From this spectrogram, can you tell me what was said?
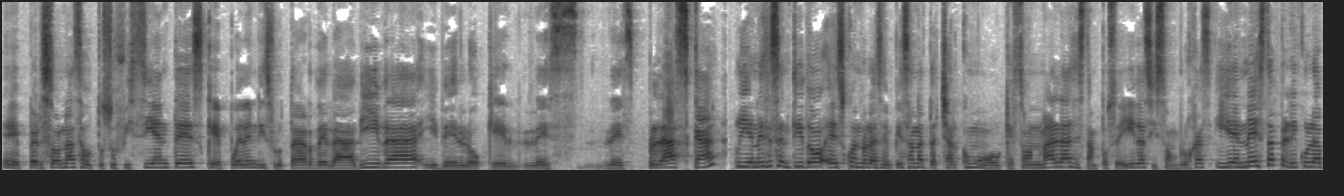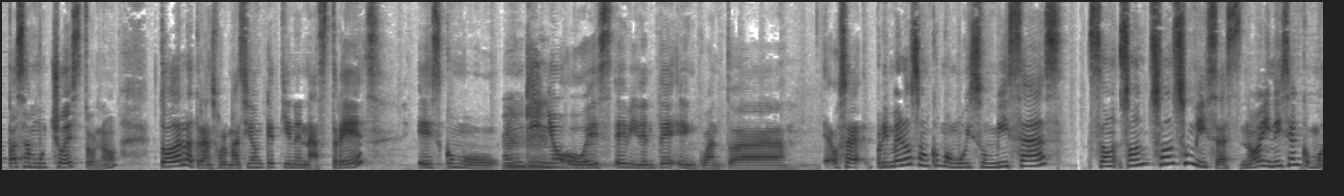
eh, personas autosuficientes que pueden disfrutar de la vida y de lo que les, les plazca. Y en ese sentido es cuando las empiezan a tachar como que son malas, están poseídas y son brujas. Y en esta película pasa mucho esto, ¿no? Toda la transformación que tienen las tres es como un guiño o es evidente en cuanto a o sea, primero son como muy sumisas, son, son, son sumisas, ¿no? Inician como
